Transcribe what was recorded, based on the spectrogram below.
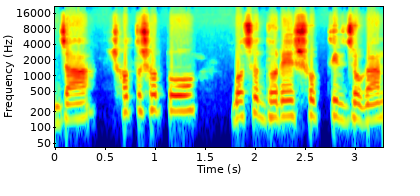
যা শত শত বছর ধরে শক্তির যোগান,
